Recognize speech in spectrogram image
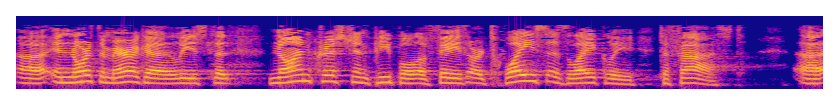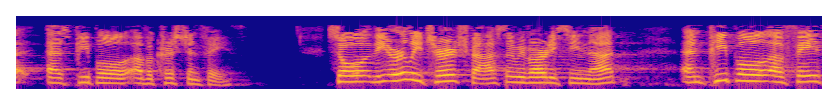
uh, in North America, at least, that non-Christian people of faith are twice as likely to fast uh, as people of a Christian faith. So the early church fasted, we've already seen that. And people of faith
